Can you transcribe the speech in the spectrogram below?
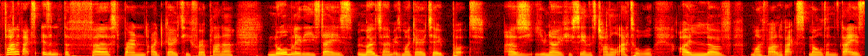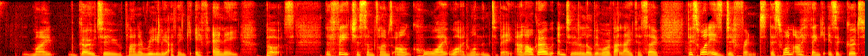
Filofax isn't the first brand I'd go to for a planner. Normally these days, Moterm is my go-to, but as you know if you've seen this channel at all, I love my Filofax Maldens. That is my go-to planner really, I think, if any. But the features sometimes aren't quite what I'd want them to be. And I'll go into a little bit more of that later. So this one is different. This one I think is a good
